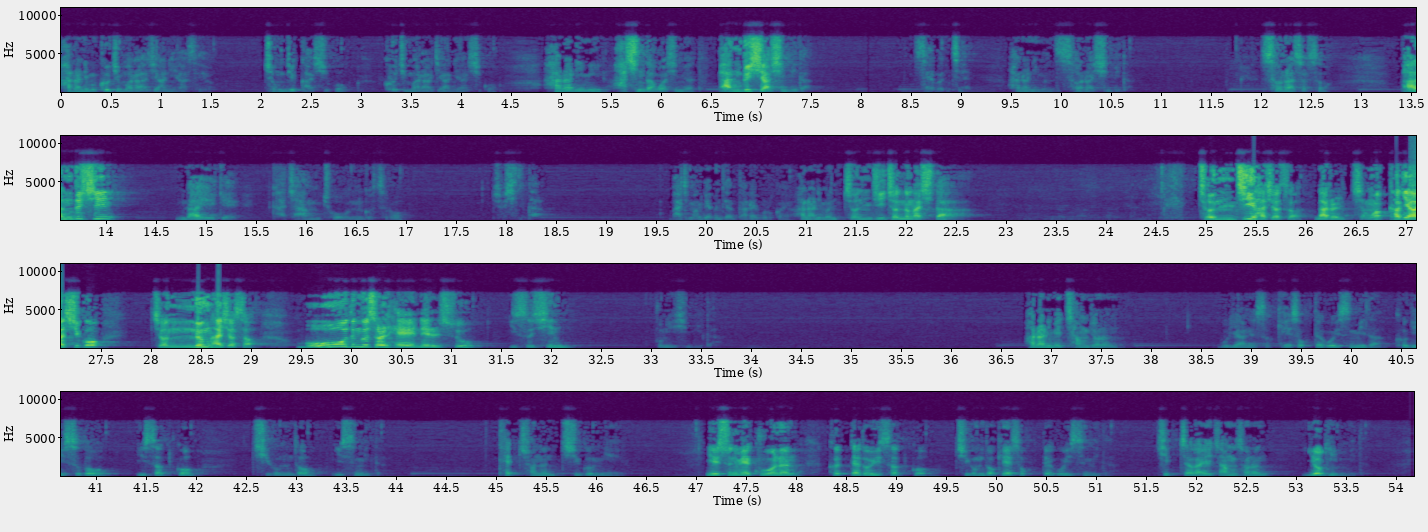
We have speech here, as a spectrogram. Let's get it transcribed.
하나님은 거짓말하지 아니하세요. 정직하시고 거짓말하지 아니하시고 하나님이 하신다고 하시면 반드시 하십니다. 세 번째, 하나님은 선하십니다. 선하셔서 반드시 나에게 가장 좋은 것으로 주신다. 마지막 네 번째 따라해 볼까요? 하나님은 전지전능하시다. 전지하셔서 나를 정확하게 하시고 전능하셔서 모든 것을 해낼 수 있으신 분이십니다. 하나님의 창조는 우리 안에서 계속되고 있습니다. 거기서도 있었고 지금도 있습니다. 태초는 지금이에요. 예수님의 구원은 그때도 있었고 지금도 계속되고 있습니다. 십자가의 장소는 여기입니다.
